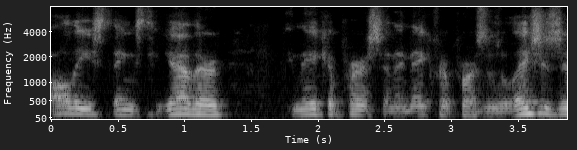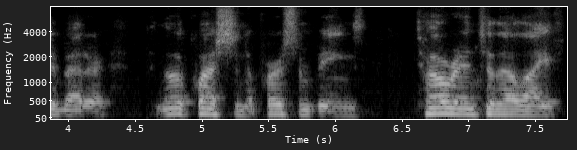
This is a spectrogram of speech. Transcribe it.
All these things together, they make a person, they make for a person's relationship better. No question, the person brings Torah into their life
